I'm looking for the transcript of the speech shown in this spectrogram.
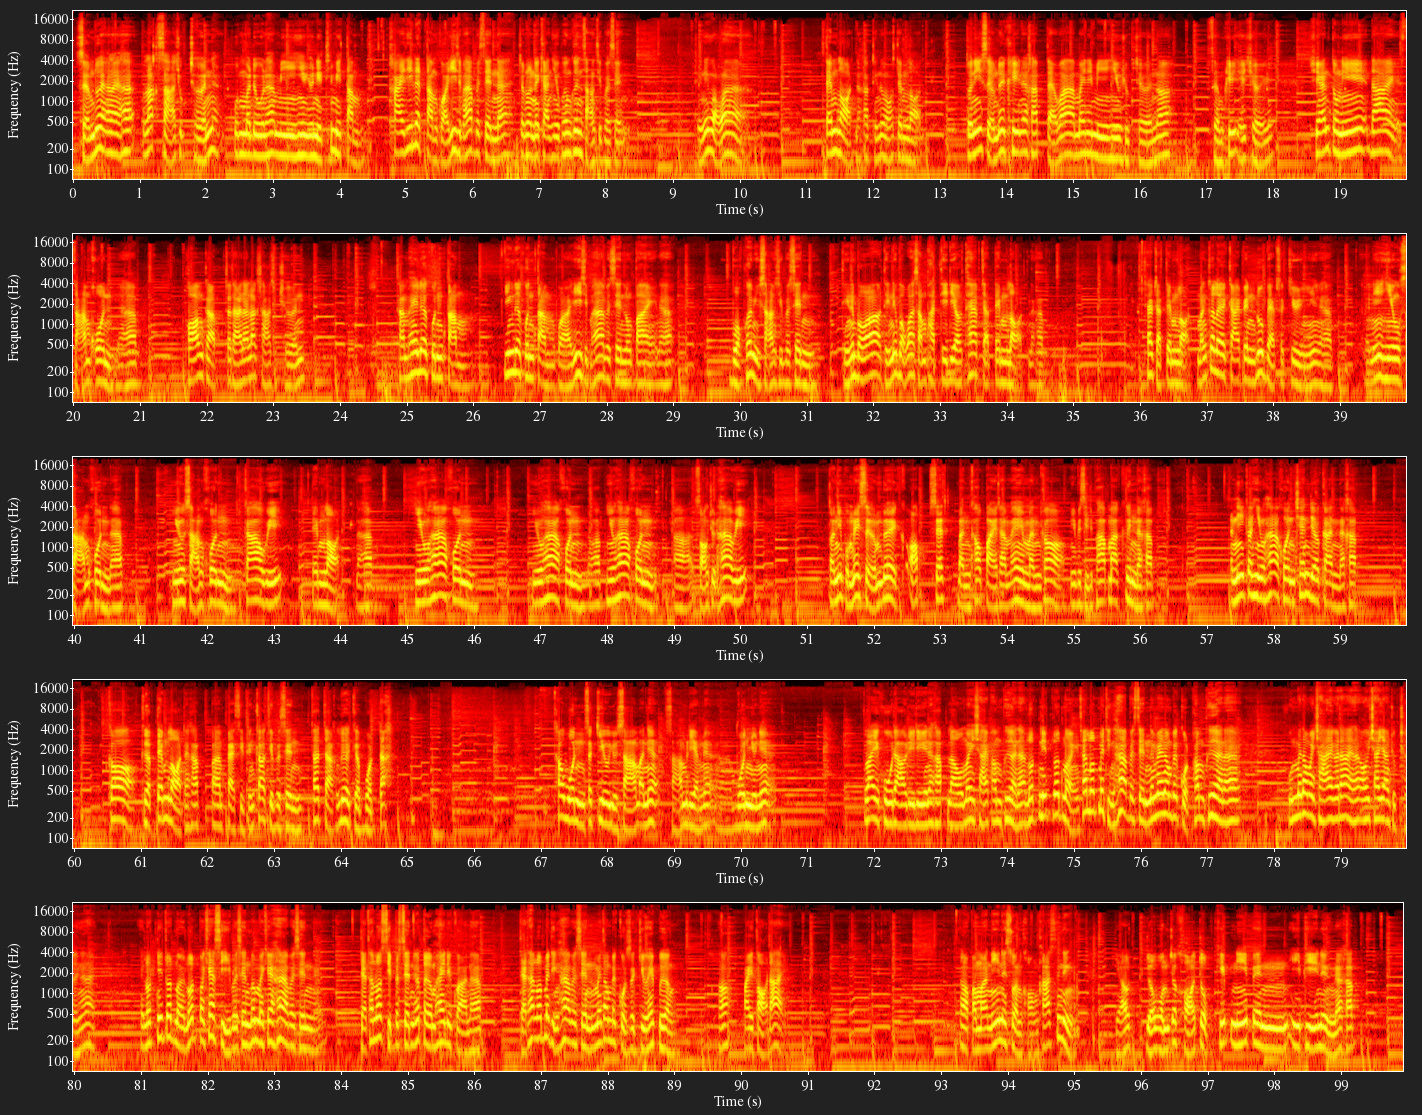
เสริมด้วยอะไรฮะ รักษาฉุกเฉินเนี่ยคุณมาดูนะ มีฮิวยูนิตที่มีต่ำใครที่เลือดต่ำกว่า 25%นะจำนวนในการฮิวเพิ่มขึ้น 30%ถึงนี่บอกว่าเต็มหลอดนะครับ ถึงได้บอกว่าเต็มหลอด ตัวนี้เสริมด้วยครีนะครับ แต่ว่าไม่ได้มีฮิวฉุกเฉินเนาะเสริมครีเฉยๆฉะนั้นตรงนี้ได้ 3 คนนะครับ พร้อมกับสถานะรักษาฉุกเฉินทำให้เลือกคุณต่ำยิ่งเลือกคุณต่ำกว่า 25%ลงไปนะครับบวกเพิ่มอีก 30%ถึงได้บอกว่าถึงได้บอกว่าสัมผัสทีเดียวแทบจะเต็มหลอดนะครับ แทบจะเต็มหลอด มันก็เลยกลายเป็นรูปแบบสกิลอย่างนี้นะครับ อันนี้ฮิว3คนนะครับฮิว3คน 9 วิ เต็มหลอดนะครับฮิว5คนฮิว5คนนะครับฮิว5คนสอ่า2.5วิ ตอนนี้ผมได้เสริมด้วย offset มันเข้าไปทำให้มันก็มีประสิทธิภาพมากขึ้นนะครับ อันนี้ก็ฮิว5คนเช่นเดียวกันนะครับ ก็เกือบเต็มหลอดนะครับประมาณ 80-90%ถ้าจากเลือดเกือบบดนะถ้าวนสกิลอยู่ 3 อันเนี้ยสามเหลี่ยมเนี่ยวนอยู่เนี่ย ไล่คูดาวดีๆนะครับ เราไม่ใช้พั่มเพื่อนะลดนิดลดหน่อย ถ้าลดไม่ถึง5%นะไม่ต้องไปกดพั่มเพื่อนะฮะคุณไม่ต้องไปใช้ก็ได้นะเอาไว้ใช้ยามฉุกเฉินก็ได้ลดนิดลดหน่อยลดมาแค่ 4%ลดมาแค่5%เนี่ยแต่ถ้าลด 10%ก็เติมให้ดีกว่านะครับ แต่ถ้าลดไม่ถึง 5%ไม่ต้องไปกดสกิลให้เปลืองเนาะไปต่อได้ก็ประมาณนี้ในส่วนของคลาสที่ 1 เดี๋ยวเดี๋ยวผมจะขอจบคลิปนี้เป็น EP 1 นะครับ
